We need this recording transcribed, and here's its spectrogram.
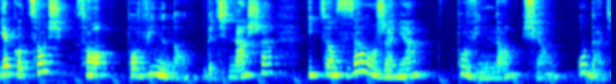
jako coś, co powinno być nasze i co z założenia powinno się udać,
